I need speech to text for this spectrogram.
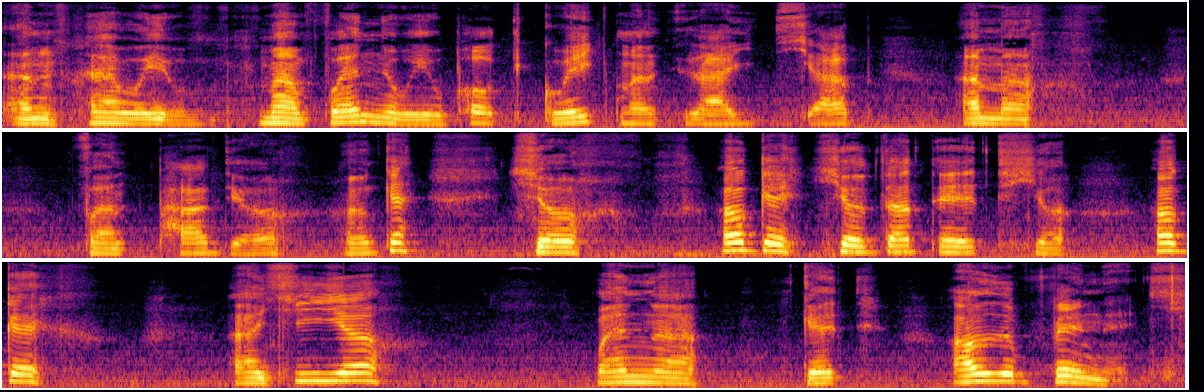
and I will my friend will put much lights up on my front patio okay. So okay. So that's it so okay. I see you when I get all the finish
